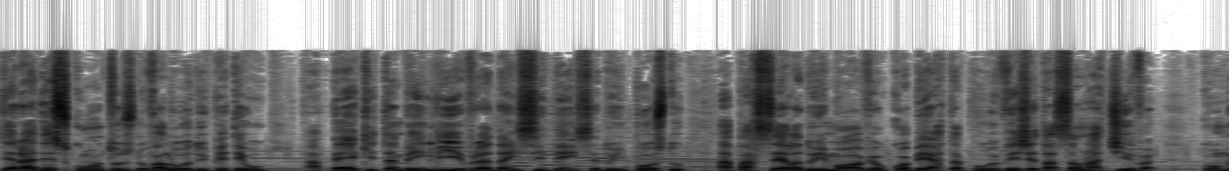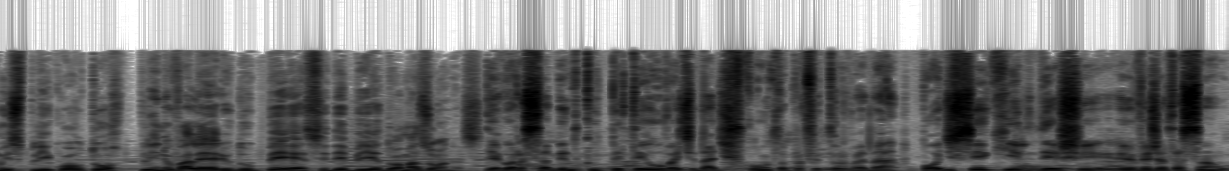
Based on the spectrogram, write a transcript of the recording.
terá descontos no valor do IPTU. A PEC também livra da incidência do imposto a parcela parcela do imóvel coberta por vegetação nativa, como explica o autor Plínio Valério, do PSDB do Amazonas. E agora, sabendo que o IPTU vai te dar desconto, a prefeitura vai dar, pode ser que ele deixe eh, vegetação.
